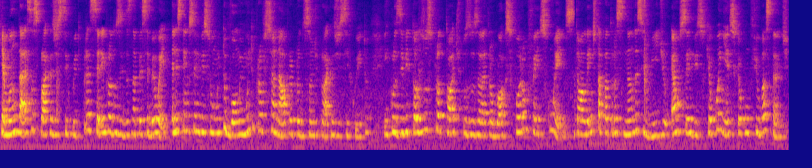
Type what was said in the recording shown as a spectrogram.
que é mandar essas placas de circuito para serem produzidas na PCBWay. Eles têm um serviço muito bom e muito profissional para produção de placas de circuito, inclusive todos os protótipos dos Electroblocks foram feitos com eles. Então além de estar tá patrocinando esse vídeo, é um serviço que eu conheço, que eu confio bastante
